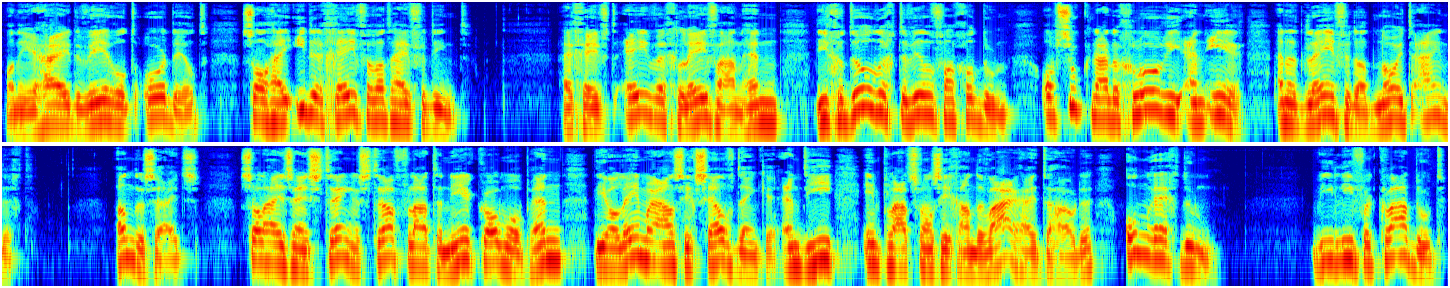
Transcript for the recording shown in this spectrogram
Wanneer Hij de wereld oordeelt, zal Hij ieder geven wat hij verdient. Hij geeft eeuwig leven aan hen die geduldig de wil van God doen, op zoek naar de glorie en eer en het leven dat nooit eindigt. Anderzijds zal hij zijn strenge straf laten neerkomen op hen die alleen maar aan zichzelf denken en die, in plaats van zich aan de waarheid te houden, onrecht doen. Wie liever kwaad doet,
